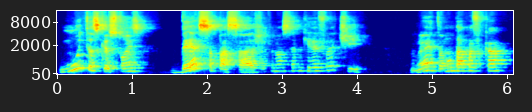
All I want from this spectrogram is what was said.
muitas questões dessa passagem que nós temos que refletir. Não é? Então não dá para ficar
